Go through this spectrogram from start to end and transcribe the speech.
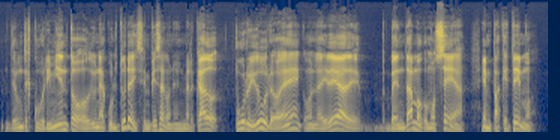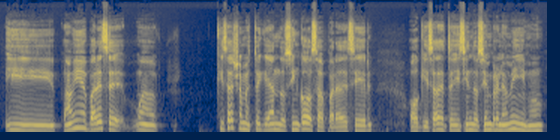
de un descubrimiento o de una cultura y se empieza con el mercado puro y duro, ¿eh? con la idea de vendamos como sea, empaquetemos. Y a mí me parece, bueno, quizás yo me estoy quedando sin cosas para decir, o quizás estoy diciendo siempre lo mismo.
